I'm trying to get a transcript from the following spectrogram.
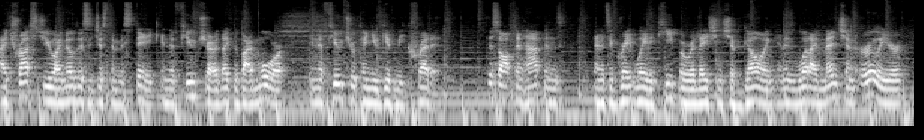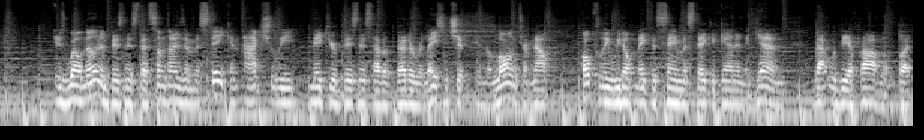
I trust you. I know this is just a mistake. In the future, I'd like to buy more. In the future, can you give me credit? This often happens, and it's a great way to keep a relationship going. And as what I mentioned earlier, is well known in business that sometimes a mistake can actually make your business have a better relationship in the long term. Now, hopefully, we don't make the same mistake again and again that would be a problem. But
